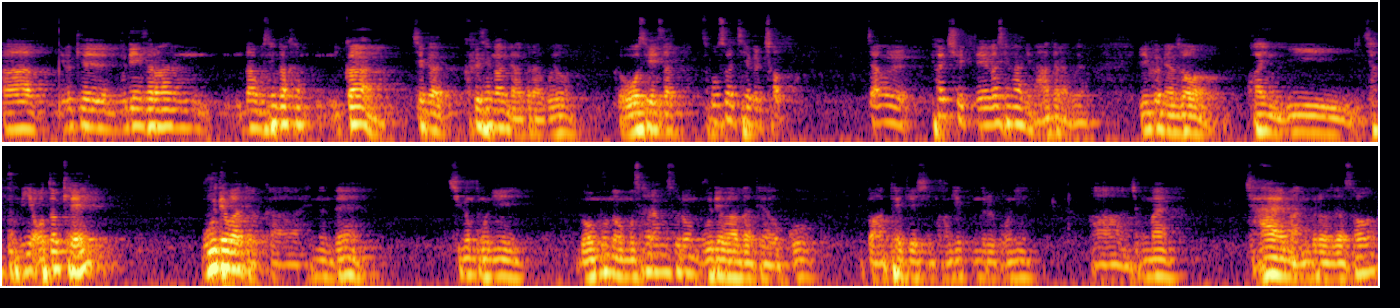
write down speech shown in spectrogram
아 이렇게 무대 인사를 한다고 생각하니까 제가 그 생각이 나더라고요. 그 오세이사 소설책을 첫 장을 펼칠 때가 생각이 나더라고요. 읽으면서 과연 이 작품이 어떻게 무대화될까 했는데 지금 보니 너무너무 사랑스러운 무대화가 되었고 또 앞에 계신 관객분들을 보니 아 정말 잘 만들어져서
